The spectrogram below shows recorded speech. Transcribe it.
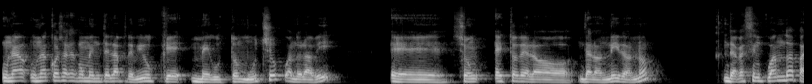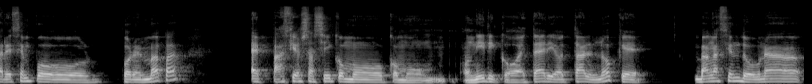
una, cosa que comenté en la preview que me gustó mucho cuando la vi eh, son estos de los, de los nidos, ¿no? De vez en cuando aparecen por, el mapa espacios así como, como oníricos, etéreos, tal, ¿no? Que van haciendo una.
